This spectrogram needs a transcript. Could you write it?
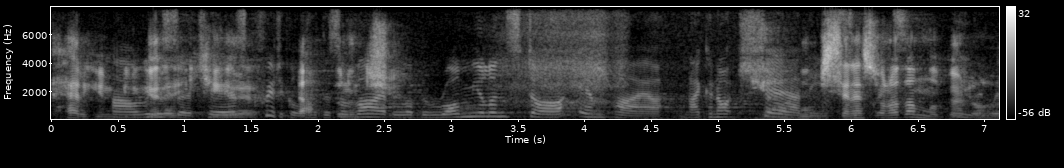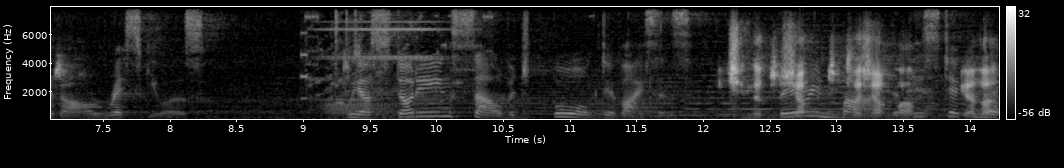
Her gün Our bir görev, research iki here is görev critical to the yaptığını survival düşün. of the Romulan Star Empire, and I cannot share Ya bu bir these sene secrets, sonradan mı böyle even olur? with our rescuers. We are studying salvaged Borg devices. İçinde tutacak, tutacaklar mı? Ya da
